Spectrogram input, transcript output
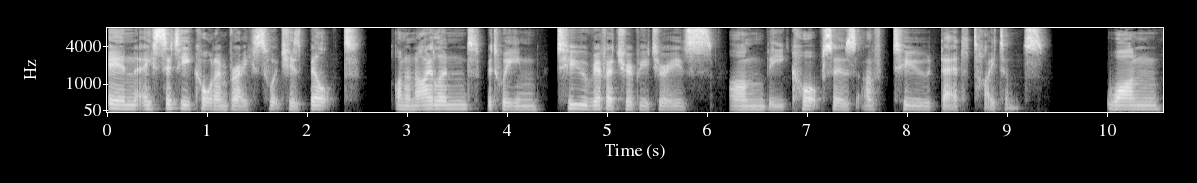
in a city called Embrace, which is built on an island between two river tributaries on the corpses of two dead titans. One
